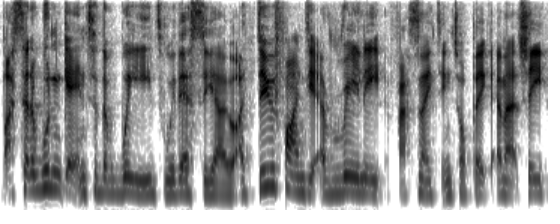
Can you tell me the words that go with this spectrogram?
But I said I wouldn't get into the weeds with SEO. I do find it a really fascinating topic. And actually,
